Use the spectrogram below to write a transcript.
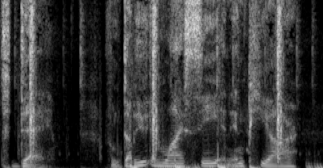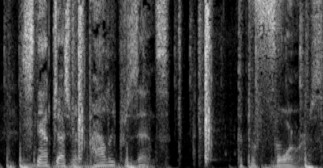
Today, from WNYC and NPR, Snap Judgment proudly presents The Performers.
